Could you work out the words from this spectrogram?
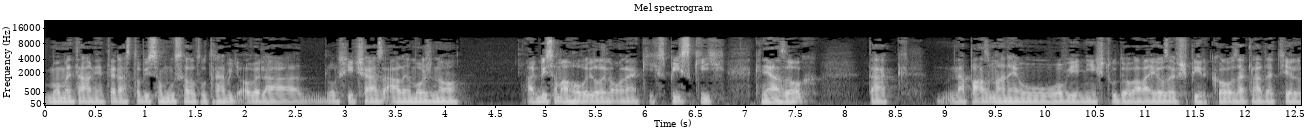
momentálne teraz to by som musel tu tráviť oveľa dlhší čas, ale možno, ak by som mal hovoriť len o nejakých spiských kňazoch, tak na Pazmaneu vo Viedni študoval aj Jozef Špírko, zakladateľ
